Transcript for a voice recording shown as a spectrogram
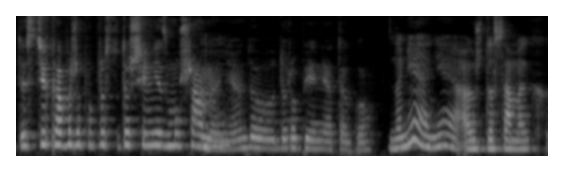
to jest ciekawe, że po prostu też się nie zmuszamy mhm. nie? Do, do robienia tego. No nie, nie, a już do samych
